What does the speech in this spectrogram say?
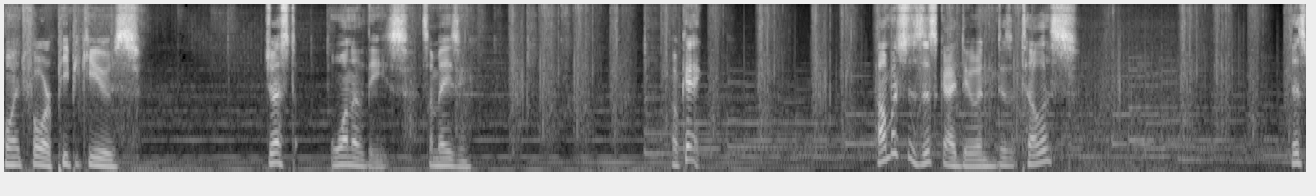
62.4 PPQs. Just one of these. It's amazing. Okay. How much is this guy doing? Does it tell us? This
